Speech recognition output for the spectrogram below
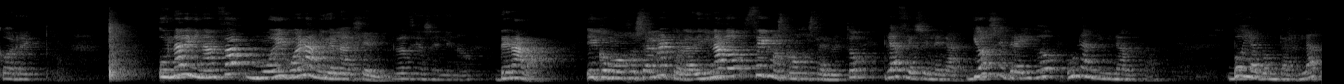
Correcto. Una adivinanza muy buena, Miguel Ángel. Gracias, Elena. De nada. Y como José Alberto lo ha adivinado, seguimos con José Alberto. Gracias, Elena. Yo os he traído una adivinanza. Voy a contarla.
